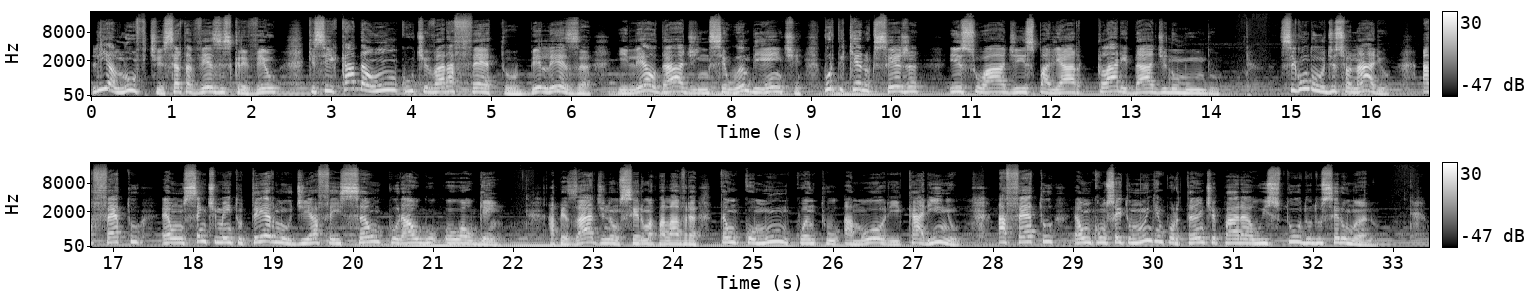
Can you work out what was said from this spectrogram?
Lia Luft certa vez escreveu que se cada um cultivar afeto, beleza e lealdade em seu ambiente, por pequeno que seja, isso há de espalhar claridade no mundo. Segundo o dicionário, afeto é um sentimento terno de afeição por algo ou alguém. Apesar de não ser uma palavra tão comum quanto amor e carinho, afeto é um conceito muito importante para o estudo do ser humano.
